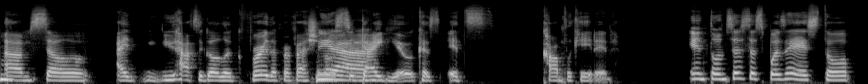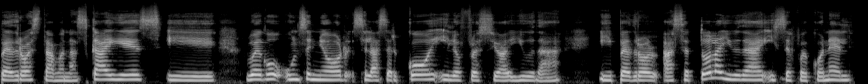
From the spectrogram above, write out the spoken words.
um so i you have to go look for the professionals Yeah. to guide you because it's complicated entonces después de esto Pedro estaba en las calles y luego un señor se le acercó y le ofreció ayuda y Pedro aceptó la ayuda y se fue con él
